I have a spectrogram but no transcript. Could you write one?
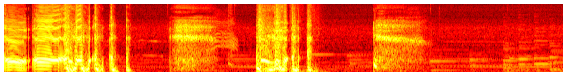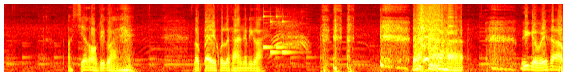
เออเออเอาเชือกออกดีกว่า เราไปคนละทางกันดีกว่า วิ่งกับไม่ข้าม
